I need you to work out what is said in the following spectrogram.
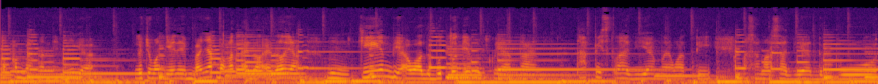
perkembangannya dia gak cuma dia deh banyak banget idol-idol mungkin di awal debut tuh dia belum kelihatan. Tapi setelah dia melewati masa-masa dia debut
